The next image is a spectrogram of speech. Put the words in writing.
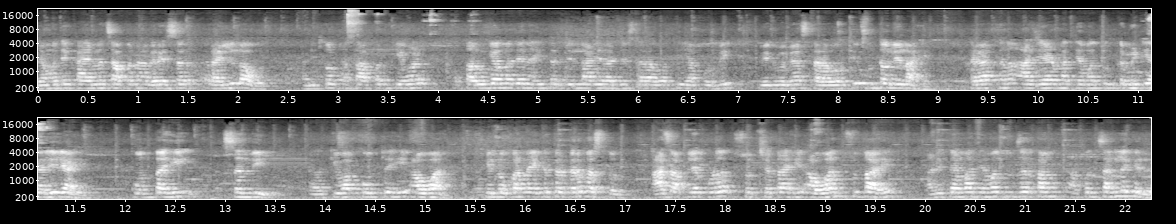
यामध्ये कायमच आपण अग्रेसर राहिलेलो आहोत. आणि तो ठसा आपण केवळ तालुक्यामध्ये नाही तर जिल्हा आणि राज्य स्तरावरती यापूर्वी वेगवेगळ्या स्तरावरती उमटवलेला आहे. खऱ्या अर्थानं आज या माध्यमातून कमिटी आलेली आहे. कोणताही संधी किंवा कोणतंही आव्हान हे लोकांना एकत्र करत असतं. आज आपल्या पुढं स्वच्छता हे आव्हान सुद्धा आहे. आणि त्या माध्यमातून जर काम आपण चांगलं केलं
